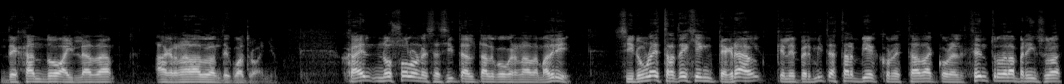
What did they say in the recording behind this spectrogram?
dejando aislada a Granada durante cuatro años. Jaén no solo necesita el talgo Granada-Madrid, sino una estrategia integral que le permita estar bien conectada con el centro de la península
